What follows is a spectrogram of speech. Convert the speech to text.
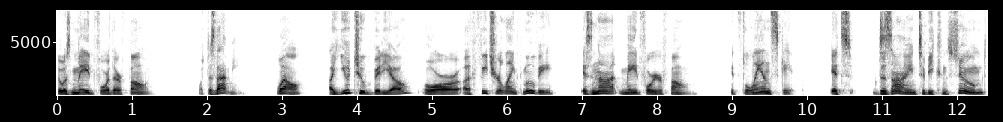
that was made for their phone. What does that mean? Well, a YouTube video or a feature length movie is not made for your phone. It's landscape. It's designed to be consumed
